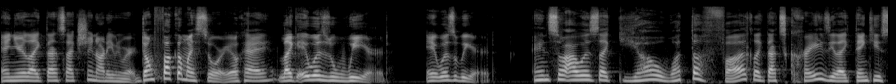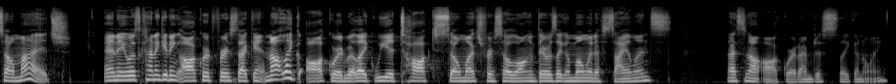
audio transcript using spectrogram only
and you're like, that's actually not even weird, don't fuck up my story, okay? Like it was weird. It was weird. And so I was like, yo, what the fuck? Like that's crazy. Like, thank you so much. And it was kind of getting awkward for a second. Not like awkward, but like we had talked so much for so long. There was like a moment of silence. That's not awkward. I'm just like annoying.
